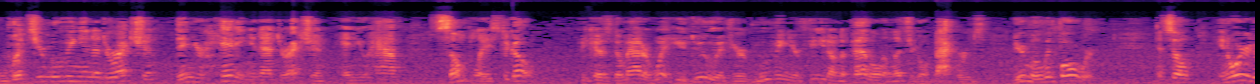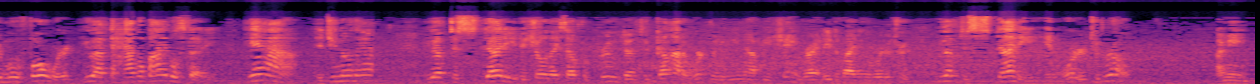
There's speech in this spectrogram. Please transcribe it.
Once you're moving in a direction, then you're heading in that direction and you have some place to go. Because no matter what you do, if you're moving your feet on the pedal, unless you're going backwards, you're moving forward. And so, in order to move forward, you have to have a Bible study. Yeah, did you know that? You have to study to show thyself approved unto God, a workman who need not be ashamed, rightly dividing the word of truth. You have to study in order to grow. I mean,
